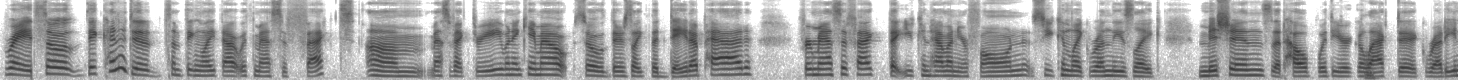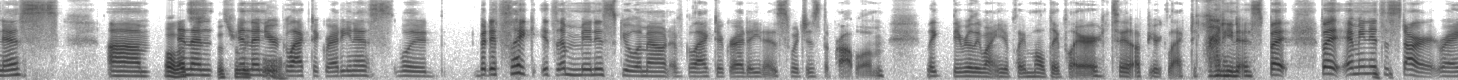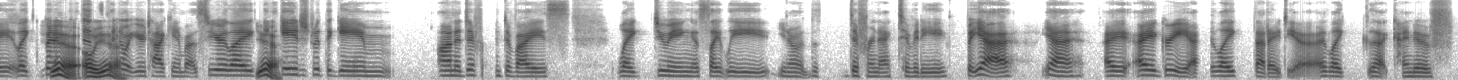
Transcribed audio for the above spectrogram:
right. So they kind of did something like that with Mass Effect, um, Mass Effect Three when it came out. So there's like the data pad for Mass Effect that you can have on your phone, so you can like run these like missions that help with your galactic readiness. Um, Oh, that's and then really and then your galactic readiness would but it's like it's a minuscule amount of galactic readiness which is the problem like they really want you to play multiplayer to up your galactic readiness but but i mean it's a start right like but Yeah, oh, that's yeah. kind of what you're talking about so you're like Yeah. engaged with the game on a different device like doing a slightly you know the different activity but yeah yeah i i agree i like that idea i like that kind of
